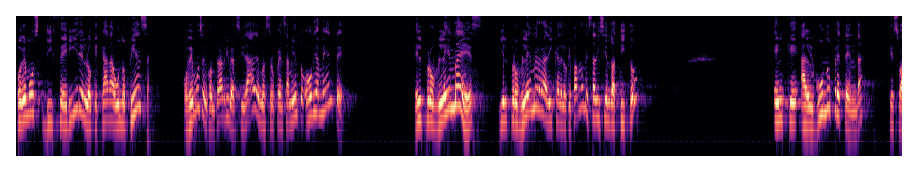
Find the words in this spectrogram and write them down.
podemos diferir en lo que cada uno piensa. Podemos encontrar diversidad en nuestro pensamiento, obviamente. El problema es, y el problema radica de lo que Pablo le está diciendo a Tito, en que alguno pretenda que su,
